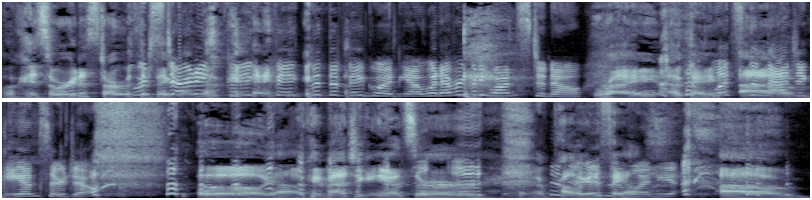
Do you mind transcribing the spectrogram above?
Okay, so we're gonna start with we're the big starting one. Okay. big, big with the big one. Yeah, what everybody wants to know. Right. Okay. What's the um, magic answer, Joe? oh yeah. Okay. Magic answer. I'm probably there gonna fail. One, yeah. um,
